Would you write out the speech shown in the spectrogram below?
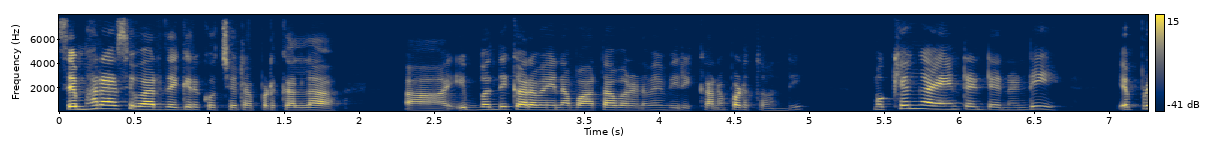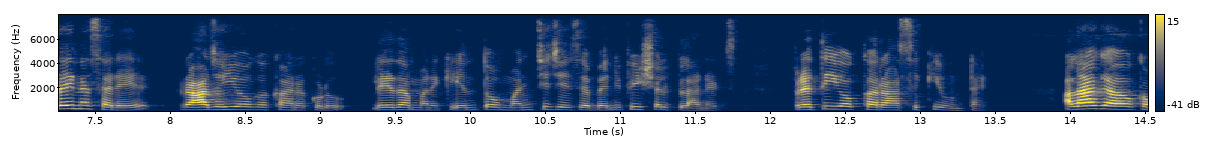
సింహరాశి వారి దగ్గరకు వచ్చేటప్పటికల్లా ఇబ్బందికరమైన వాతావరణమే వీరికి కనపడుతోంది. ముఖ్యంగా ఏంటంటేనండి ఎప్పుడైనా సరే రాజయోగ కారకుడు లేదా మనకి ఎంతో మంచి చేసే బెనిఫిషియల్ ప్లానెట్స్ ప్రతి ఒక్క రాశికి ఉంటాయి. అలాగా ఒక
